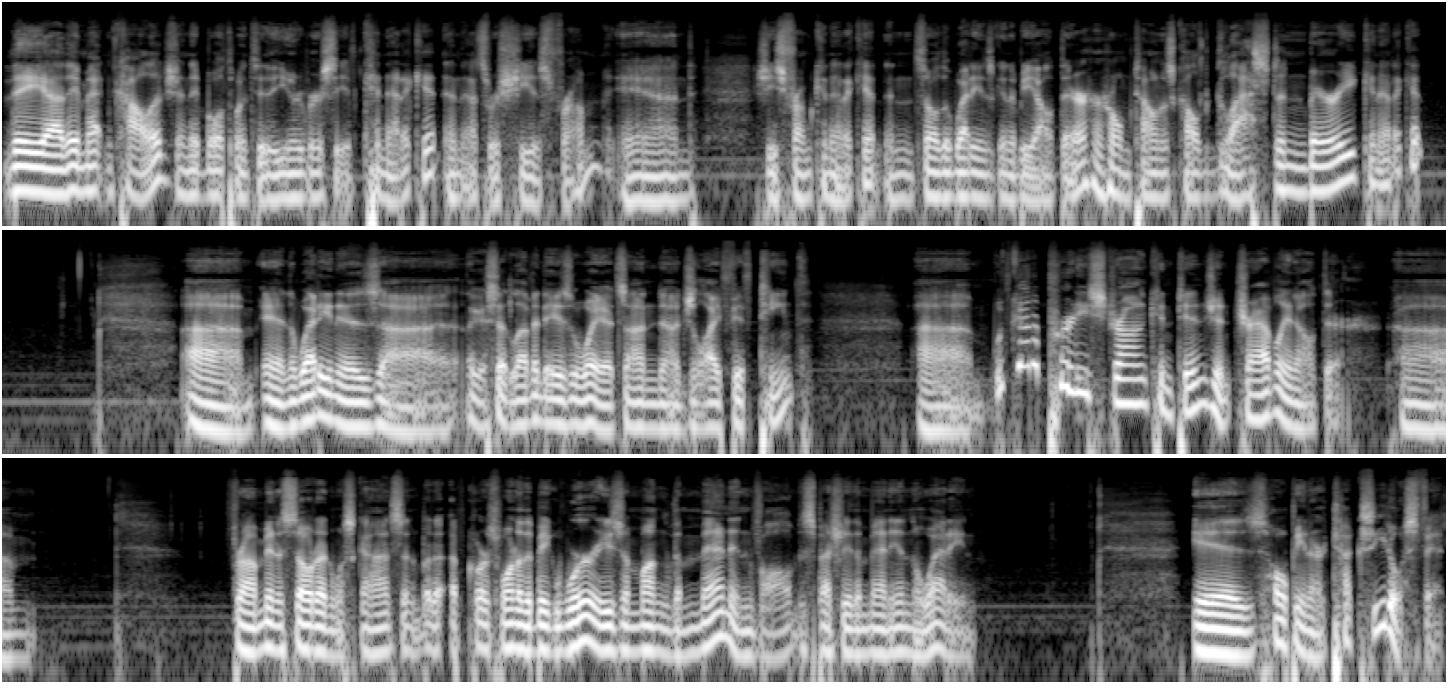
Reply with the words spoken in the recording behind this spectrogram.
they uh, they met in college and they both went to the University of Connecticut and that's where she is from and she's from Connecticut and so the wedding is going to be out there. Her hometown is called Glastonbury, Connecticut. Um, and the wedding is, uh, like I said, 11 days away. It's on uh, July 15th. Um, we've got a pretty strong contingent traveling out there um, from Minnesota and Wisconsin. But of course, one of the big worries among the men involved, especially the men in the wedding, is hoping our tuxedos fit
